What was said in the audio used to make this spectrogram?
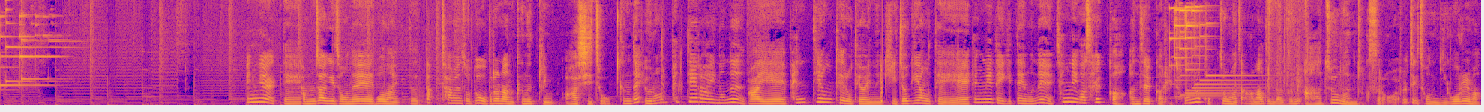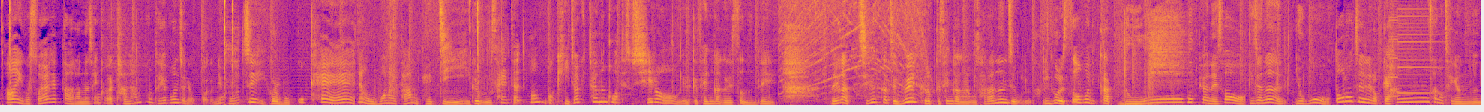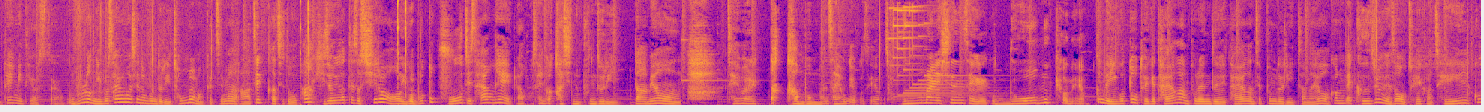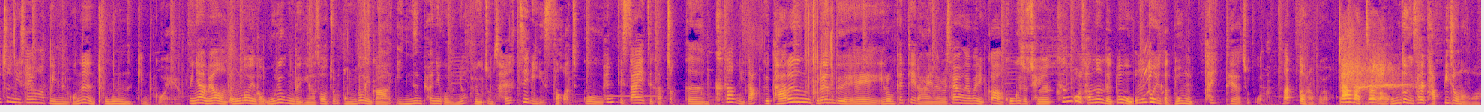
생리할 때 잠자기 전에 overnight 딱 차면서도 불안한 그 느낌 아시죠? 근데 이런 팬티 라이너는 아예 팬티 형태로 되어 있는 기저귀 형태의 생리대이기 때문에 생리가 샐까 안 샐까를 전혀 걱정하지 않아도 된다는 점이 아주 만족스러워요. 솔직히 저는 이거를 막 아 이거 써야겠다라는 생각을 단 한 번도 해본 적이 없거든요. 굳이 이걸 뭐 꼭 해. 그냥 overnight 하면 되지. 그리고 살짝 어 뭐 기저귀 차는 것 같아서 싫어 이렇게 생각을 했었는데 내가 지금까지 왜 그렇게 생각을 하고 살았는지 몰라. 이걸 써보니까 너무 편해서 이제는 이거 떨어질 일 없게 항상 쟁여놓는 템이 되었어요. 물론 이걸 사용하시는 분들이 정말 많겠지만 아직까지도 아 기저귀 같아서 싫어. 이걸 뭐 또 굳이 사용해 라고 생각하시는 분들이 있다면 하, 제발 딱 한 번만 사용해보세요. 정말 신세계고 너무 편해요. 근데 이것도 되게 다양한 브랜드의 다양한 제품들이 있잖아요. 그런데 그 중에서 제가 제일 꾸준히 사용하고 있는 거는 좋은 느낌 거예요. 왜냐면 엉덩이가 오리공댕이어서 좀 엉덩이가 있는 편이거든요. 그리고 좀 살집이 있어가지고 팬티 사이즈가 조금 크답니다. 그 다른 브랜드의 이런 팬티 라이너를 사용해보니까 거기서 제일 큰 걸 샀는데도 엉덩이가 너무 타이트해가지고 안 맞더라고요. 작아 작아 엉덩이 살 다 삐져나와.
